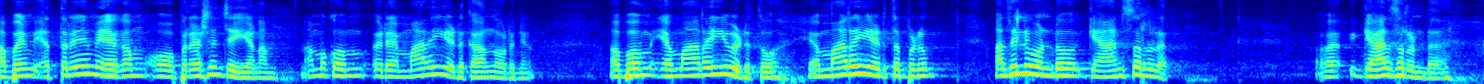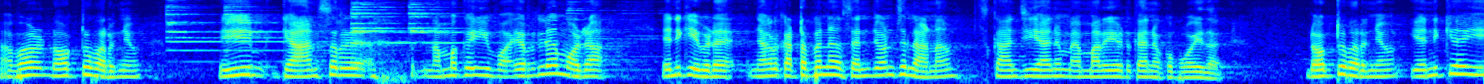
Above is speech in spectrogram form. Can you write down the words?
അപ്പം എത്രയും വേഗം ഓപ്പറേഷൻ ചെയ്യണം. നമുക്ക് ഒരു എം ആർ ഐ എടുക്കാമെന്ന് പറഞ്ഞു. അപ്പം എം ആർ ഐയും എടുത്തു. എം ആർ ഐ എടുത്തപ്പോഴും അതിൽ കൊണ്ടോ ക്യാൻസറിൽ ക്യാൻസർ ഉണ്ട്. അപ്പോൾ ഡോക്ടർ പറഞ്ഞു ഈ ക്യാൻസർ നമുക്ക് ഈ വയറിലെ മുഴ എനിക്കിവിടെ ഞങ്ങൾ കട്ടപ്പന സെന്റ് ജോൺസിലാണ് സ്കാൻ ചെയ്യാനും എം ആർ ഐ എടുക്കാനും ഒക്കെ പോയത്. ഡോക്ടർ പറഞ്ഞു എനിക്ക് ഈ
